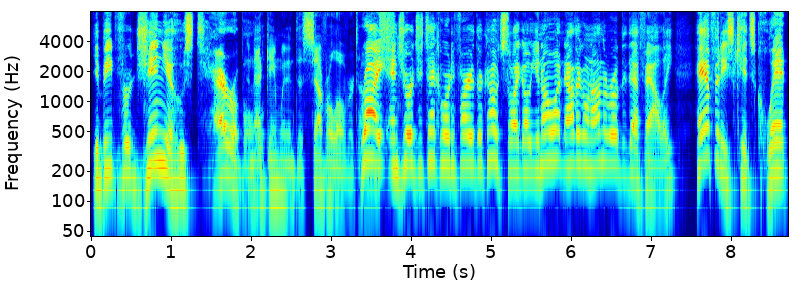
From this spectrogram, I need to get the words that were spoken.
You beat Virginia, who's terrible. And that game went into several overtimes. Right, and Georgia Tech already fired their coach. So I go, you know what? Now they're going on the road to Death Valley. Half of these kids quit.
